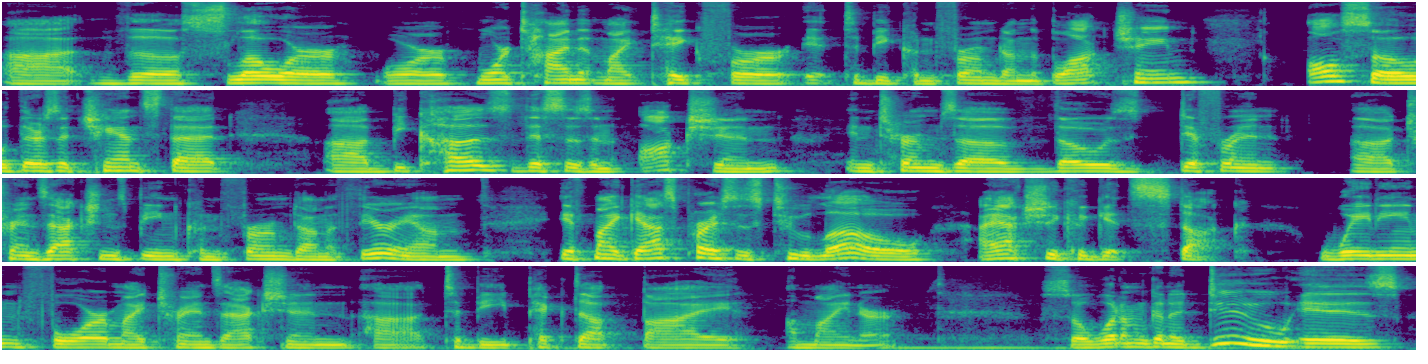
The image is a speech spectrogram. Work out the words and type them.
uh, the slower or more time it might take for it to be confirmed on the blockchain. Also, there's a chance that uh, because this is an auction, in terms of those different uh, transactions being confirmed on Ethereum, if my gas price is too low, I actually could get stuck waiting for my transaction uh, to be picked up by a miner. So what I'm going to do is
